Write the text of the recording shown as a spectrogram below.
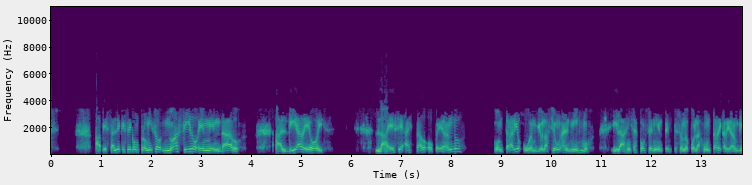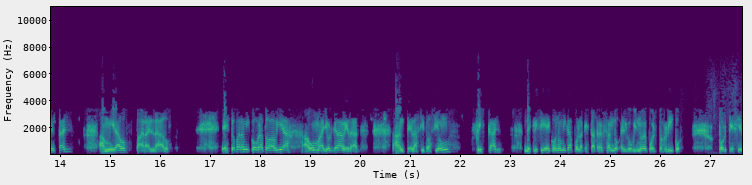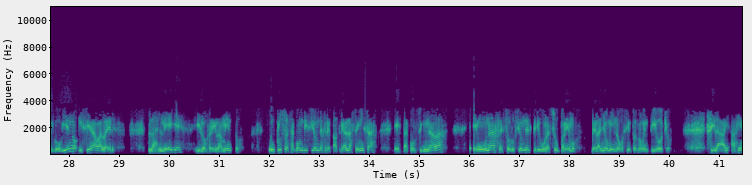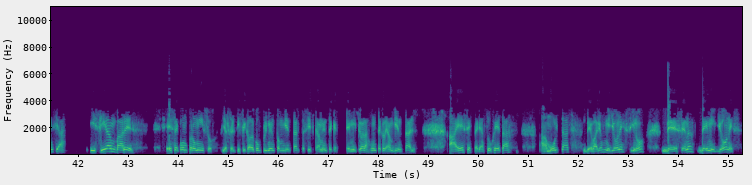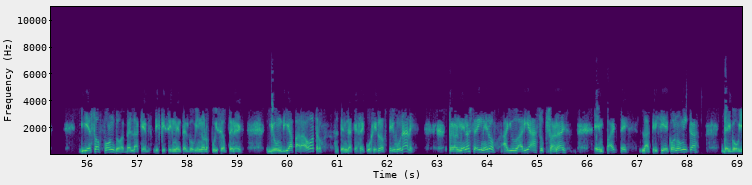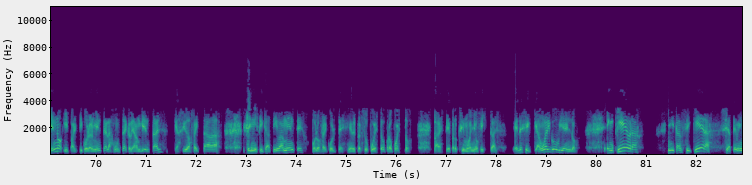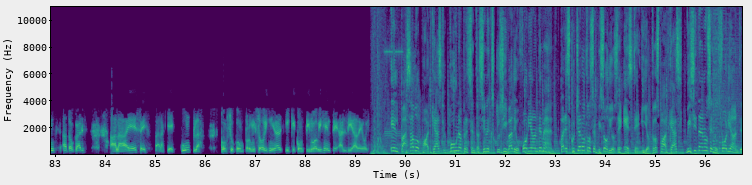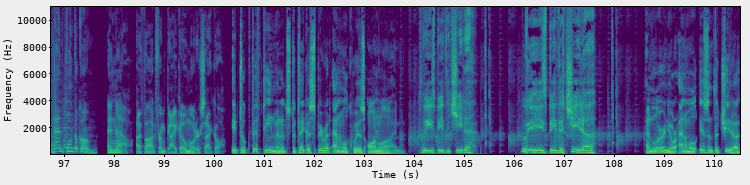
a pesar de que ese compromiso no ha sido enmendado al día de hoy, la S ha estado operando contrario o en violación al mismo y las agencias concernientes, empezando por la Junta de Calidad Ambiental, han mirado para el lado. Esto para mí cobra todavía aún mayor gravedad ante la situación fiscal de crisis económica por la que está atravesando el gobierno de Puerto Rico. Porque si el gobierno hiciera valer las leyes y los reglamentos. Incluso esa condición de repatriar las cenizas está consignada en una resolución del Tribunal Supremo del año 1998. Si las agencias hicieran valer ese compromiso y el certificado de cumplimiento ambiental específicamente que emitió la Junta Ambiental, a ese estaría sujeta a multas de varios millones, sino de decenas de millones y esos fondos, es verdad que difícilmente el gobierno los pudiese obtener de un día para otro, tendría que recurrir a los tribunales, pero al menos ese dinero ayudaría a subsanar en parte la crisis económica del gobierno y particularmente la Junta de Calidad Ambiental, que ha sido afectada significativamente por los recortes en el presupuesto propuesto para este próximo año fiscal. Es decir, que aún el gobierno en quiebra ni tan siquiera se atreven a tocar a la AES para que cumpla con su compromiso original y que continúa vigente al día de hoy. El pasado podcast fue una presentación exclusiva de Euphoria On Demand. Para escuchar otros episodios de este y otros podcasts, visítanos en euphoriaondemand.com. And now, a thought from Geico Motorcycle. It took 15 minutes to take a spirit animal quiz online. Please be the cheetah. Please be the cheetah. And learn your animal isn't the cheetah,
